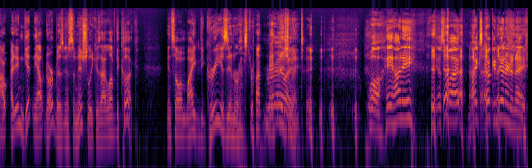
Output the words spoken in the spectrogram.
I, I didn't get in the outdoor business initially because I love to cook, and so my degree is in restaurant Really? management. Well, hey, honey, guess what? Mike's cooking dinner tonight.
